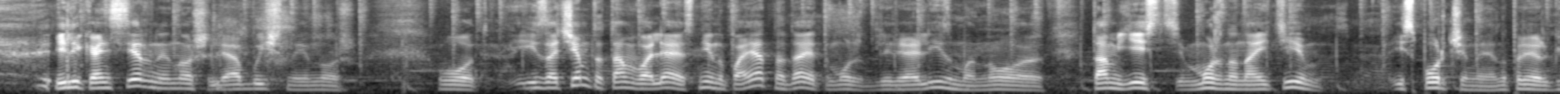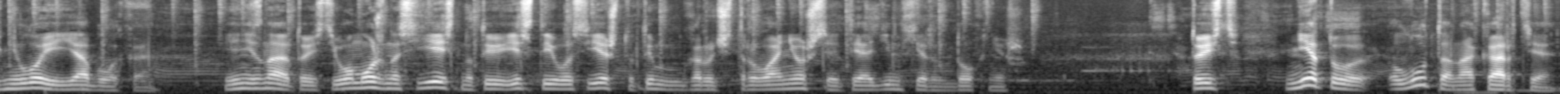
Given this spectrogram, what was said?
или консервный нож, или обычный нож. Вот. И зачем-то там валяются. Не, ну понятно, да, это может для реализма, но там есть, можно найти испорченные, например, гнилое яблоко. Я не знаю, то есть его можно съесть, но ты, если ты его съешь, то ты, короче, траванешься, и ты один хер сдохнешь. То есть нету лута на карте,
